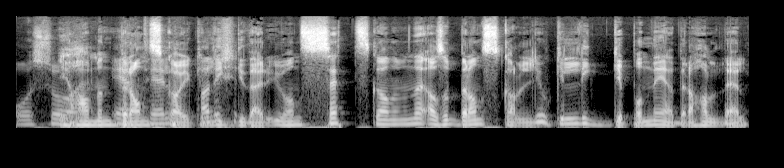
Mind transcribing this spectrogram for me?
og så Ja, men Brann skal jo ikke ligge der uansett. Skal de, altså, Brann skal jo ikke ligge på nedre halvdel.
